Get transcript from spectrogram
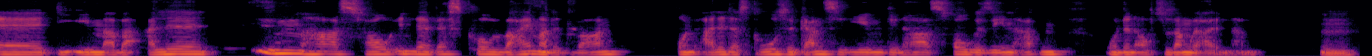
die eben aber alle im HSV in der Westkurve beheimatet waren und alle das große Ganze eben den HSV gesehen hatten und dann auch zusammengehalten haben. Mhm.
